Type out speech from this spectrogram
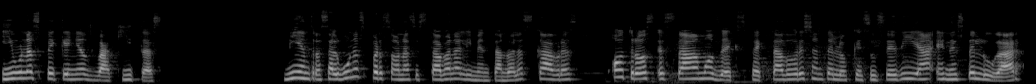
y unas pequeñas vaquitas. Mientras algunas personas estaban alimentando a las cabras, otros estábamos de espectadores ante lo que sucedía en este lugar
